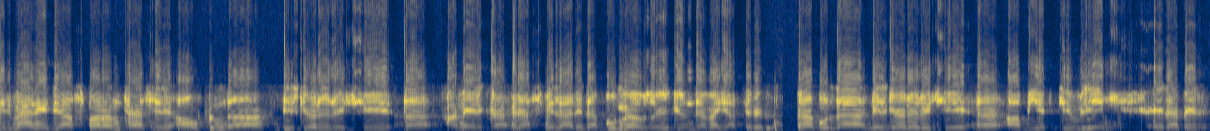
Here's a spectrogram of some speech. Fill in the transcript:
erməni diasporanın təsiri altında biz görürük ki, da Amerika rəsmiləri də bu mövzuyu gündəmə gətirirlər. Və burada biz görürük ki, e, obyektivlik elə bir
